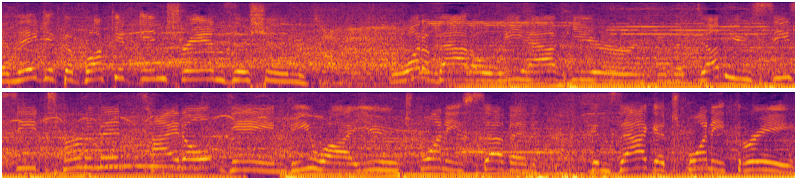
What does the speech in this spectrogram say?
And they get the bucket in transition. What a battle we have here WCC tournament title game. BYU 27, Gonzaga 23.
